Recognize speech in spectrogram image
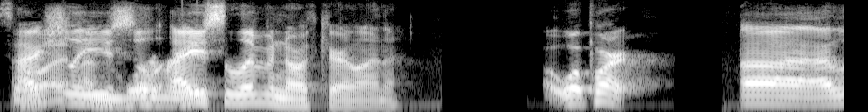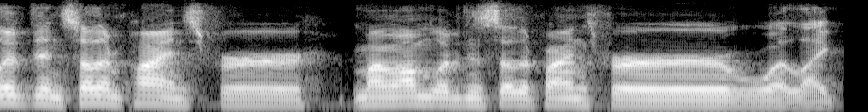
So I actually I'm used to. I used to live in North Carolina. What part? Uh, I lived in Southern Pines for. My mom lived in Southern Pines for what, like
